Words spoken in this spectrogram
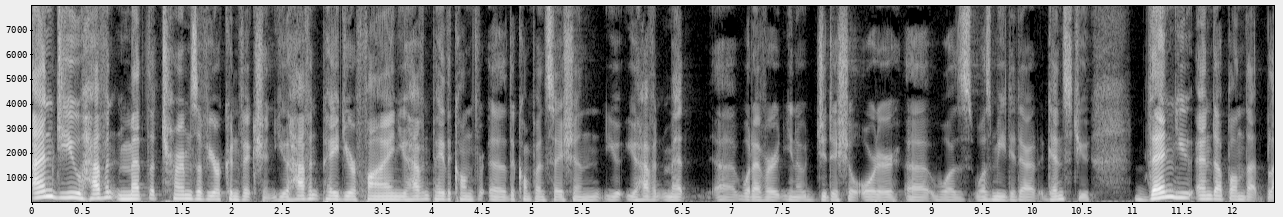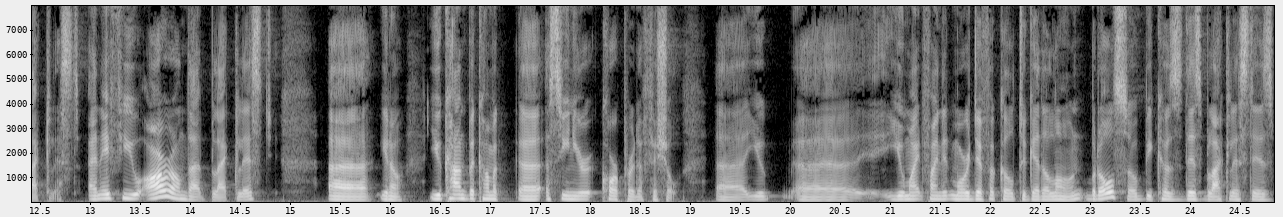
and you haven't met the terms of your conviction, you haven't paid your fine, you haven't paid the con- uh, the compensation, you you haven't met uh, whatever you know judicial order uh, was was meted out against you, then you end up on that blacklist. And if you are on that blacklist, uh, you know you can't become a, a senior corporate official. Uh, you uh, you might find it more difficult to get a loan, but also because this blacklist is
